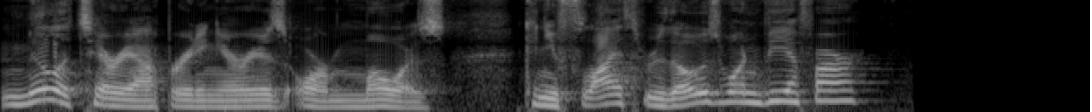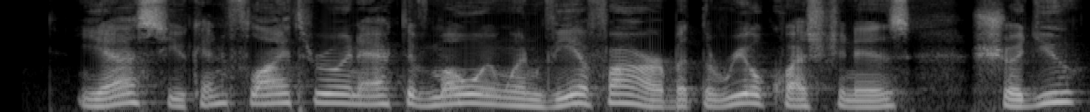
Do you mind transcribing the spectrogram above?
Military operating areas or MOAs can you fly through those when VFR? Yes, you can fly through an active MOA when VFR, but the real question is should you?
